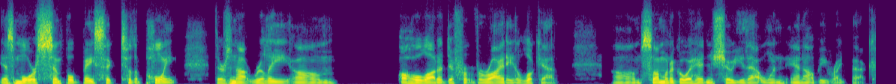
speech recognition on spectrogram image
is more simple, basic, to the point. There's not really um, a whole lot of different variety to look at. Um, so I'm going to go ahead and show you that one, and I'll be right back.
